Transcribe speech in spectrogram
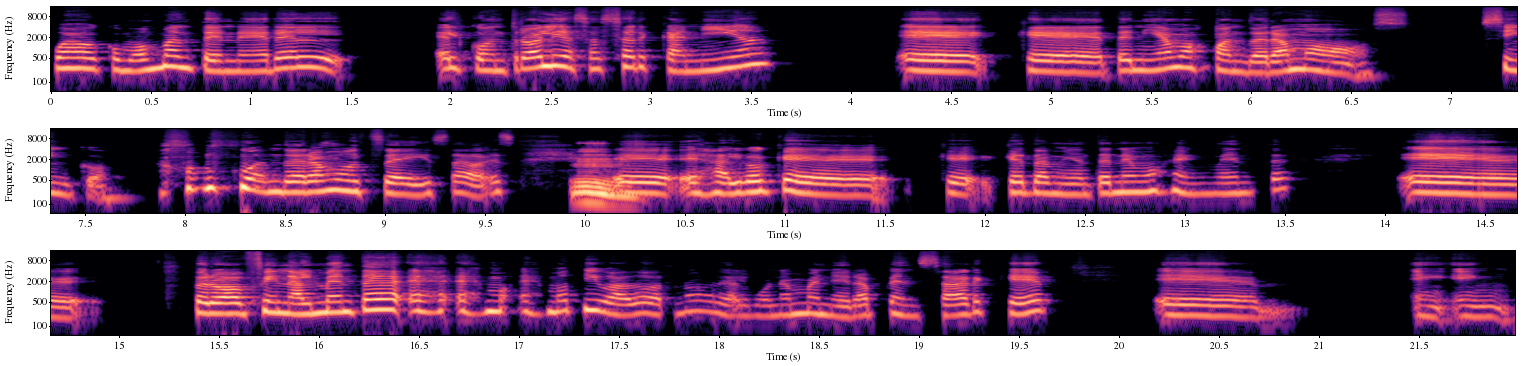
wow, ¿cómo mantener el, control y esa cercanía eh, que teníamos cuando éramos cinco, cuando éramos seis, ¿sabes? Mm. Eh, es algo que, también tenemos en mente. Eh, pero finalmente es, motivador, ¿no? De alguna manera pensar que eh, en,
